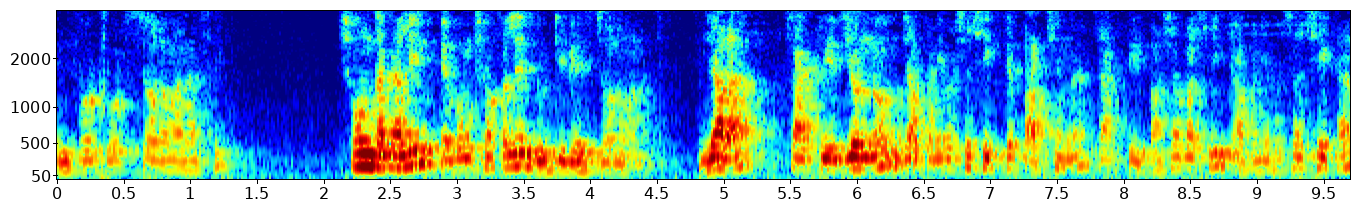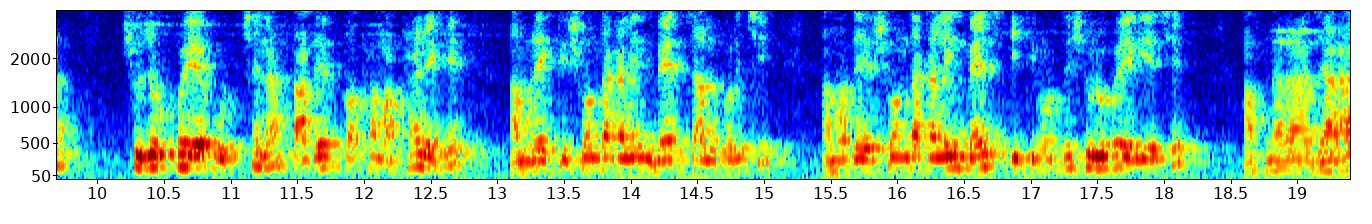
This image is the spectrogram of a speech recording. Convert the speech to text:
এম ফোর কোর্স চলমান আছে, সন্ধ্যাকালীন এবং সকালে দুটি বেস চলমান আছে। যারা চাকরির জন্য জাপানি ভাষা শিখতে পারছেন না, চাকরির পাশাপাশি জাপানি ভাষা শেখার সুযোগ হয়ে উঠছে না, তাদের কথা মাথায় রেখে আমরা একটি সন্ধ্যাকালীন ব্যাচ চালু করেছি। আমাদের সন্ধ্যাকালীন ব্যাচ ইতিমধ্যে শুরু হয়ে গিয়েছে। আপনারা যারা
